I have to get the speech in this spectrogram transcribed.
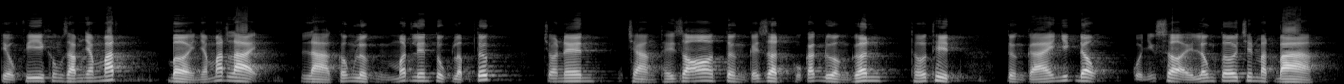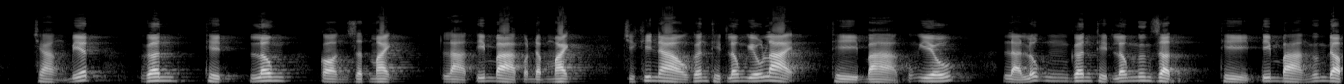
Tiểu Phi không dám nhắm mắt bởi nhắm mắt lại là công lực mất liên tục lập tức, cho nên chàng thấy rõ từng cái giật của các đường gân, thớ thịt, từng cái nhích động của những sợi lông tơ trên mặt bà. Chàng biết gân, thịt, lông còn giật mạnh là tim bà còn đập mạnh. Chỉ khi nào gân thịt lông yếu lại thì bà cũng yếu. Là lúc gân thịt lông ngưng giật thì tim bà ngưng đập.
